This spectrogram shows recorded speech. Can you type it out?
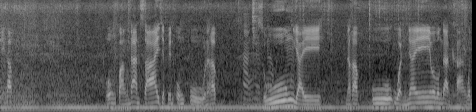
นี่ครับ องค์ฝั่งด้านซ้ายจะเป็นองค์ปู่นะครับหางแบบสูงใหญ่นะครับ ปูอ้วนใหญ่มาเบางด้านขางคน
